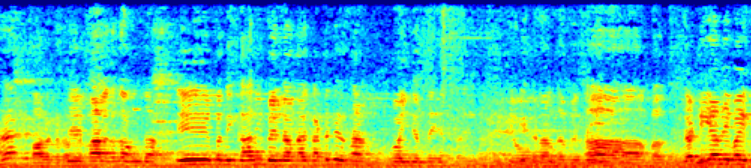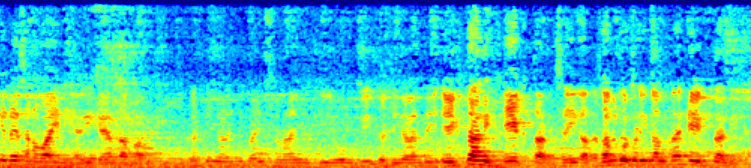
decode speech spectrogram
ਹੈ? ਪਾਲਕ ਦਾ। ਤੇ ਪਾਲਕ ਦਾ ਹੁੰਦਾ। ਇਹ ਪਤਾ ਕਾਹਦੀ ਬੇਲਾਂ ਦਾ ਕੱਢ ਕੇ ਸਾਗ ਖਵਾਈ ਜਾਂਦੇ ਆ। ਕਿਉਂ ਕਰਾਂਦਾ ਫਿਰ? ਹਾਂ ਬਸ। ਗੱਡੀਆਂ ਦੀ ਬਾਈ ਕਿਤੇ ਸੁਣਵਾਈ ਨਹੀਂ ਹੈਗੀ ਕਹਿੰਦਾ ਭਾਵੇਂ। ਗੱਡੀ ਵਾਲੇ ਦੀ ਬਾਈ ਸੁਣਾਈ ਕੀ ਹੋਊਗੀ? ਗੱਡੀ ਵਾਲਿਆਂ ਦੀ ਏਕਤਾ ਨਹੀਂ। ਏਕਤਾ ਨਹੀਂ ਸਹੀ ਗੱਲ ਹੈ ਸਭ ਤੋਂ ਬੜੀ ਗੱਲ ਤਾਂ ਏਕਤਾ ਨਹੀਂ ਹੈ।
